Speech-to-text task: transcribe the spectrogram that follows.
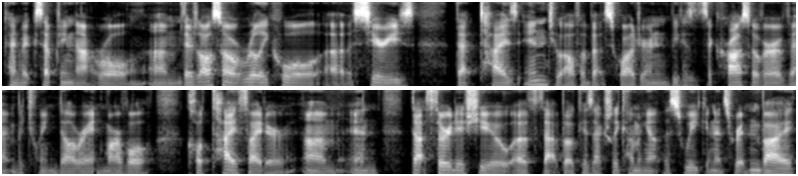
kind of accepting that role. Um, there's also a really cool uh, series that ties into Alphabet Squadron because it's a crossover event between Del Rey and Marvel called TIE Fighter. Um, and that third issue of that book is actually coming out this week, and it's written by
